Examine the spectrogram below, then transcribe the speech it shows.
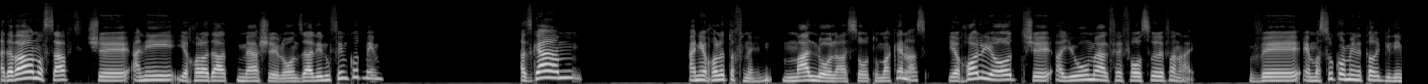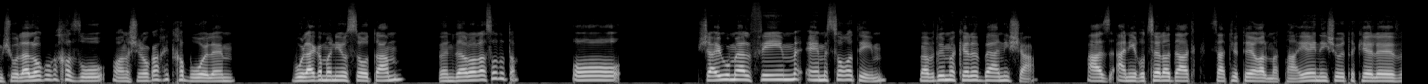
הדבר הנוסף שאני יכול לדעת מהשאלון זה על אילופים קודמים. אז גם אני יכול לתכנן מה לא לעשות ומה כן לעשות. יכול להיות שהיו מאלפי פורסרי לפניי, והם עשו כל מיני תרגילים שאולי לא כל כך עזרו, או אנשים לא כל כך התחברו אליהם, ואולי גם אני עושה אותם, ואני יודע לא לעשות אותם. או שהיו מאלפים אה, מסורתיים, ועבדו עם הכלב בענישה, אז אני רוצה לדעת קצת יותר על מתי הענישו את הכלב,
